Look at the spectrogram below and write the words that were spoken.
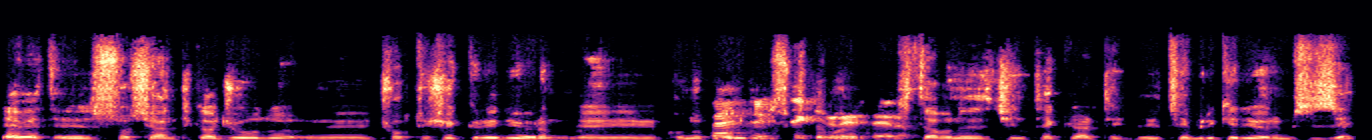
Evet, e, Sosyan Tikacıoğlu e, çok teşekkür ediyorum. E, konuk ben teşekkür kitabı, ederim. Kitabınız için tekrar te tebrik ediyorum sizi.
